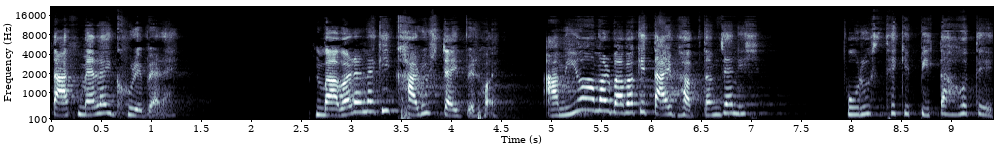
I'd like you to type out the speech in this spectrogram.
তাঁত মেলায় ঘুরে বেড়ায়। বাবারা নাকি খারুস টাইপের হয়। আমিও আমার বাবাকে তাই ভাবতাম, জানিস? পুরুষ থেকে পিতা হতে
